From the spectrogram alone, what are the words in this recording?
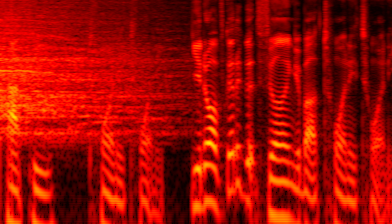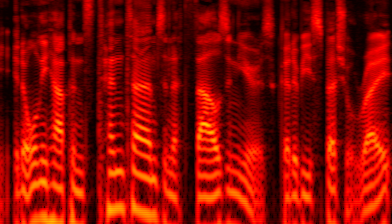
Happy 2020. You know, I've got a good feeling about 2020. It only happens 10 times in a thousand years. Gotta be special, right?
